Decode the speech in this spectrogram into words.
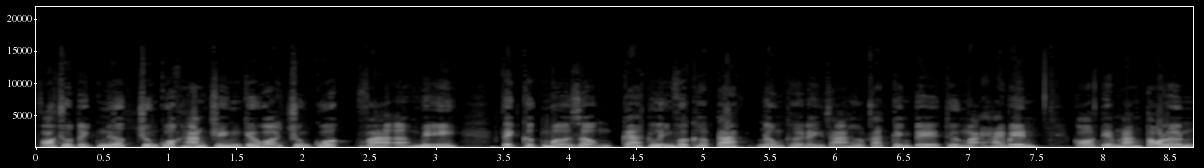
Phó Chủ tịch nước Trung Quốc Hàn Chính kêu gọi Trung Quốc và à, Mỹ tích cực mở rộng các lĩnh vực hợp tác, đồng thời đánh giá hợp tác kinh tế thương mại hai bên có tiềm năng to lớn,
